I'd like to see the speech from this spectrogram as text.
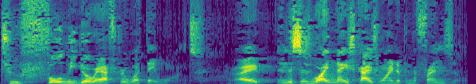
to fully go after what they want right? And this is why nice guys wind up in the friend zone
